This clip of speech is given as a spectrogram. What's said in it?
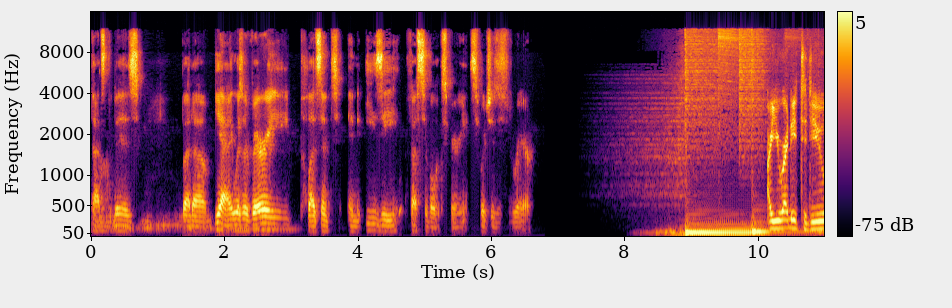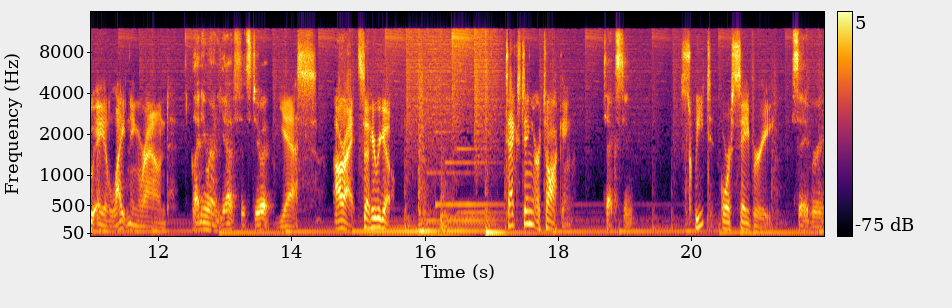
that's the biz. But um, yeah, it was a very pleasant and easy festival experience, which is rare. Are you ready to do a lightning round? Lightning round, yes, let's do it. Yes. All right, so here we go. Texting or talking? Texting. Sweet or savory? Savory.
